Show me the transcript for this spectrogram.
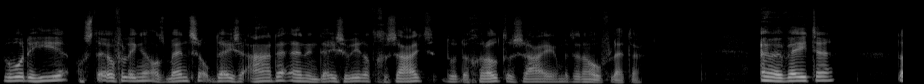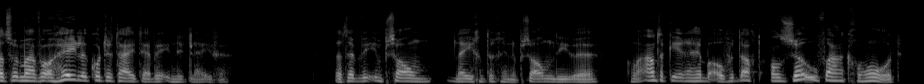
We worden hier als stervelingen, als mensen op deze aarde en in deze wereld gezaaid door de grote zaaier met een hoofdletter. En we weten dat we maar voor een hele korte tijd hebben in dit leven. Dat hebben we in Psalm 90, in de psalm die we al een aantal keren hebben overdacht, al zo vaak gehoord.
